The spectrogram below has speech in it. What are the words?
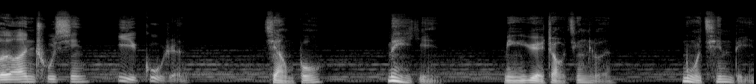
文安初心忆故人，蒋波，魅影，明月照经纶，木千林。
